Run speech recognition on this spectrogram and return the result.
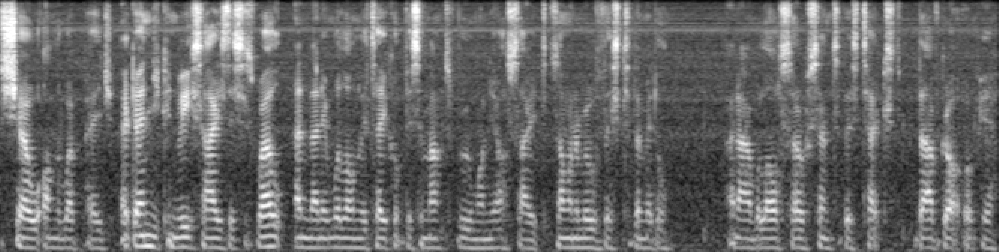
show on the web page. Again, you can resize this as well and then it will only take up this amount of room on your site. So I'm going to move this to the middle and I will also center this text that I've got up here.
